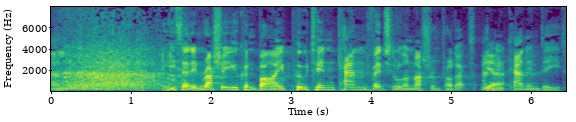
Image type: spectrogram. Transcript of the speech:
And he said in Russia you can buy Putin canned vegetable and mushroom products, and Yeah. you can indeed,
